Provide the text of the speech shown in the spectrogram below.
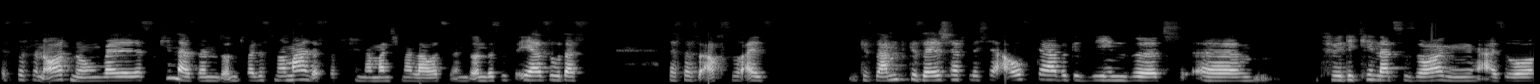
ist das in Ordnung, weil es Kinder sind und weil es normal ist, dass Kinder manchmal laut sind. Und es ist eher so, dass, dass das auch so als gesamtgesellschaftliche Aufgabe gesehen wird, ähm, für die Kinder zu sorgen. Also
